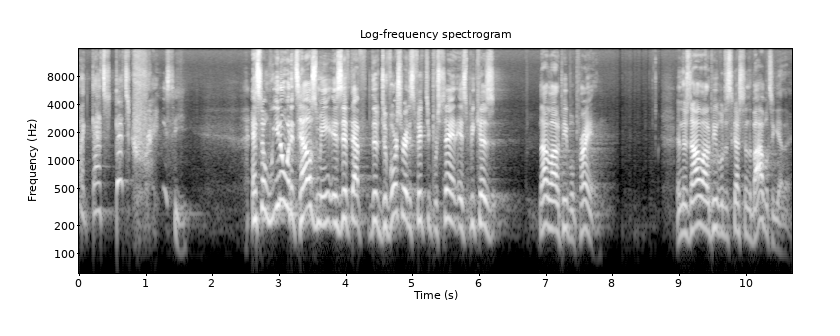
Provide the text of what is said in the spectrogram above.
Like, that's, that's crazy. And so, you know what it tells me is if that the divorce rate is 50%, it's because not a lot of people praying. And there's not a lot of people discussing the Bible together.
